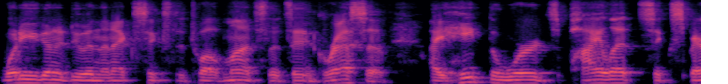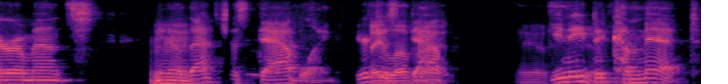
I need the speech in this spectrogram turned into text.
what are you going to do in the next six to 12 months that's aggressive. I hate the words pilots, experiments. You mm. know, that's just dabbling. You're they just dabbling. Yes, you need yes. to commit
